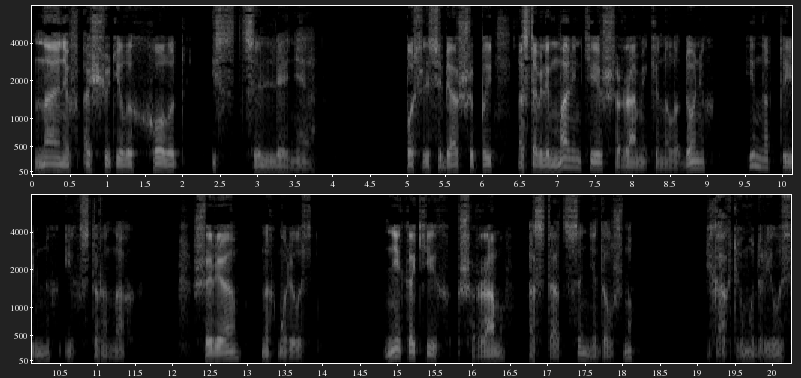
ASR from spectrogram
Нанев ощутила холод исцеления — После себя шипы оставили маленькие шрамики на ладонях и на тыльных их сторонах. Шириам нахмурилась. Никаких шрамов остаться не должно. И как ты умудрилась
